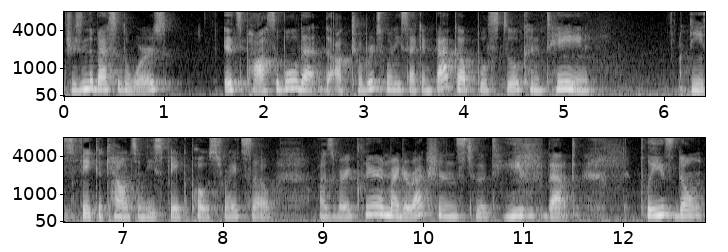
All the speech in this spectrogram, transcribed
Choosing the best of the worst. It's possible that the October 22nd backup will still contain these fake accounts and these fake posts, right? So I was very clear in my directions to the team that please don't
